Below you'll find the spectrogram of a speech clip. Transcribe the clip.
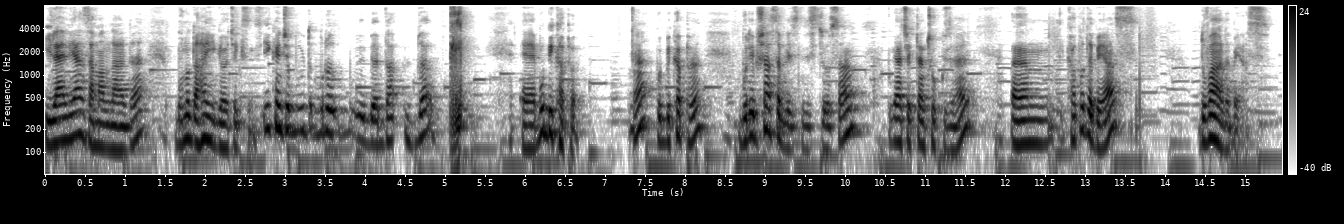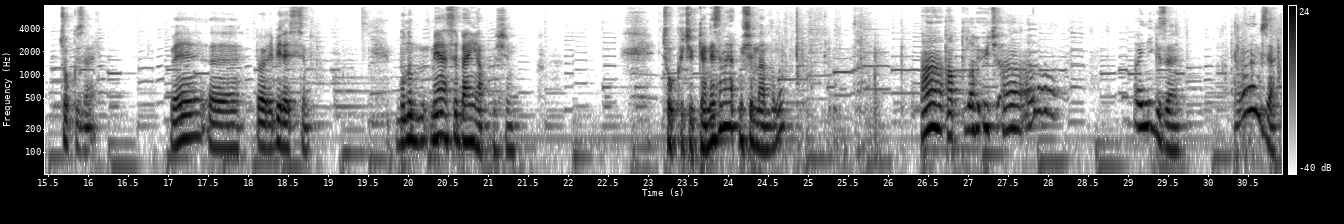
İlerleyen zamanlarda bunu daha iyi göreceksiniz. İlk önce burada, burada da, da, Ee, bu bir kapı. Ha? Bu bir kapı. Buraya bir şey asabilirsiniz istiyorsan. Bu gerçekten çok güzel. Ee, kapı da beyaz. Duvar da beyaz. Çok güzel. Ve e, böyle bir resim. Bunu meğerse ben yapmışım. Çok küçükken. Ne zaman yapmışım ben bunu? Aa Abdullah 3. Aa, aa. Ay ne güzel. Aa güzel.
